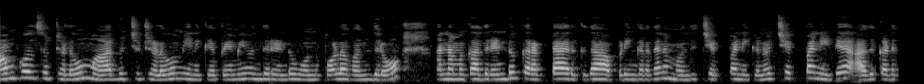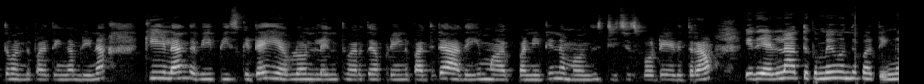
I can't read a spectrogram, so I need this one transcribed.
ஆம்கோல் சுற்றளவும் மார்பு சுற்றளவும் எனக்கு எப்பயுமே வந்து ரெண்டும் ஒன்று போல் வந்துடும் நமக்கு அது ரெண்டும் கரெக்டாக இருக்குதா அப்படிங்கிறத நம்ம வந்து செக் பண்ணிக்கணும். செக் பண்ணிவிட்டு அதுக்கடுத்து வந்து பார்த்தீங்க அப்படின்னா கீழே அந்த விபிஸ் கிட்டே எவ்வளோ லென்த் வருது அப்படின்னு பார்த்துட்டு அதையும் மார்க் பண்ணிவிட்டு நம்ம வந்து ஸ்டிச்சஸ் போட்டு எடுத்துகிறோம் இது எல்லாத்துக்குமே வந்து பார்த்திங்க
